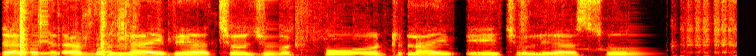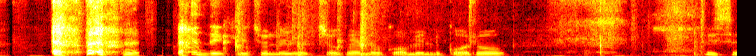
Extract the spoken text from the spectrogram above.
যারা যারা আমার লাইভে আছো, ঝটপট লাইভে চলে আসো। দেখে চলে যাচ্ছ কেন? কমেন্ট করো। কিসে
